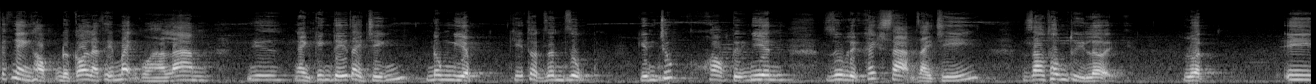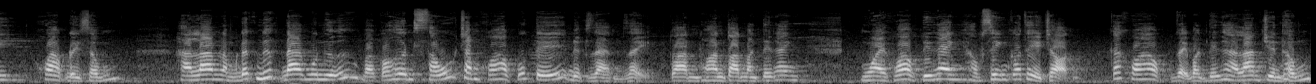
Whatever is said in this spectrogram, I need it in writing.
Các ngành học được coi là thế mạnh của Hà Lan như ngành kinh tế tài chính, nông nghiệp, kỹ thuật dân dụng, kiến trúc, khoa học tự nhiên, du lịch khách sạn giải trí, giao thông thủy lợi, luật, y, khoa học đời sống, Hà Lan là một đất nước đa ngôn ngữ và có hơn 600 khóa học quốc tế được giảng dạy toàn hoàn toàn bằng tiếng Anh. Ngoài khóa học tiếng Anh, học sinh có thể chọn các khóa học dạy bằng tiếng Hà Lan truyền thống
